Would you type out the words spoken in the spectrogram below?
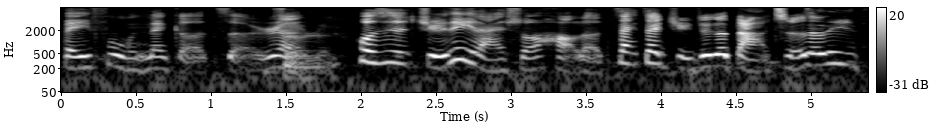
背负那个责任，责任，或是举例来说好了，再再举这个打折的例子。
